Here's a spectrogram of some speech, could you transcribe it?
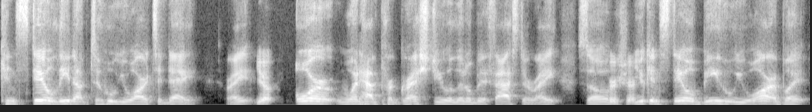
can still lead up to who you are today, right? Yep. Or would have progressed you a little bit faster, right? So sure. you can still be who you are, but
